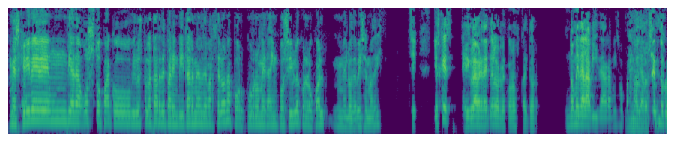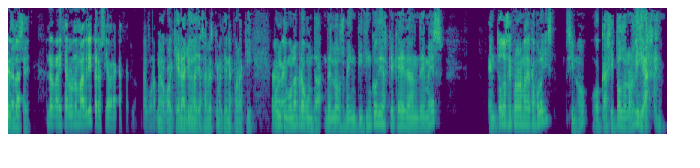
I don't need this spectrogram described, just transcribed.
me escribe un día de agosto Paco Virus por la tarde para invitarme al de Barcelona. Por curro me era imposible, con lo cual me lo debéis en Madrid. Sí, yo es que te digo la verdad y te lo reconozco, Aitor. No me da la vida ahora mismo para no, ya lo sé, ya lo sé. en organizar uno en Madrid, pero sí habrá que hacerlo. De alguna bueno, cualquier ayuda, ya sabes que me tienes por aquí. por último, una pregunta. De los 25 días que quedan de mes, ¿en todos hay programa del Capologist? Sí, ¿no? O casi todos los días.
